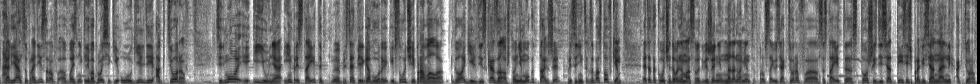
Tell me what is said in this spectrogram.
к альянсу продюсеров э, возникли вопросики у гильдии актеров. 7 и- июня им предстоит, э, предстоят переговоры, и в случае провала глава гильдии сказал, что они могут также присоединиться к забастовке. Это такое очень довольно массовое движение. На данный момент в профсоюзе актеров э, состоит э, 160 тысяч профессиональных актеров.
